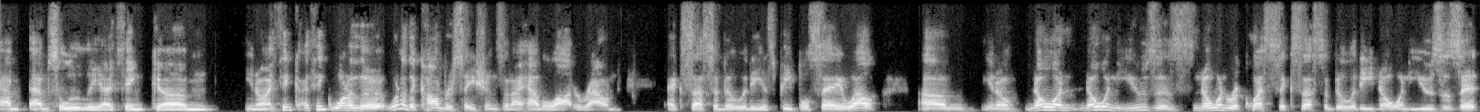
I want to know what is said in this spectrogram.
Ab- absolutely, I think um, you know. I think I think one of the one of the conversations that I have a lot around accessibility is people say, well. Um, you know, no one, no one uses, no one requests accessibility, no one uses it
